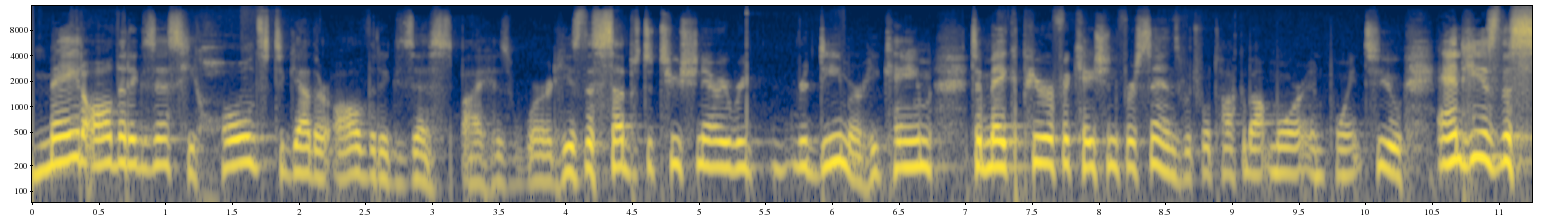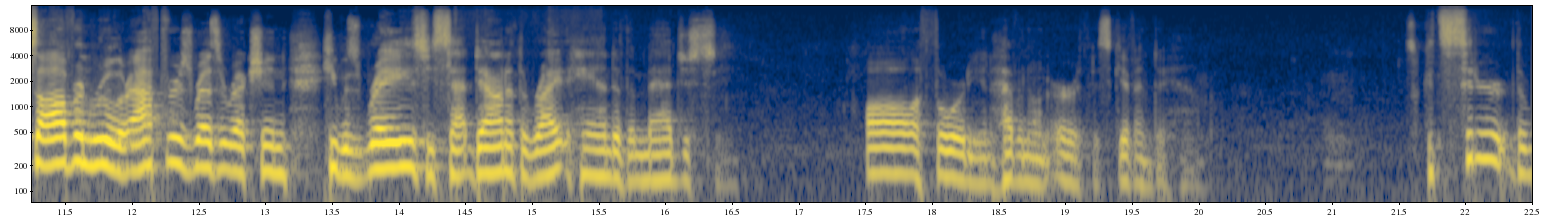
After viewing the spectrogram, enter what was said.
made all that exists, he holds together all that exists by his word. He's the substitutionary re- redeemer. He came to make purification for sins, which we'll talk about more in point two. And he is the sovereign ruler. After his resurrection, he was raised, he sat down at the right hand of the majesty. All authority in heaven on earth is given to him. So consider the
